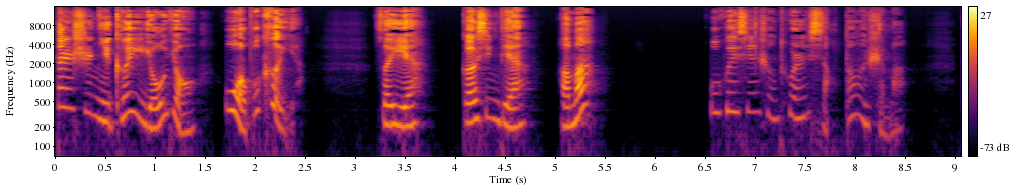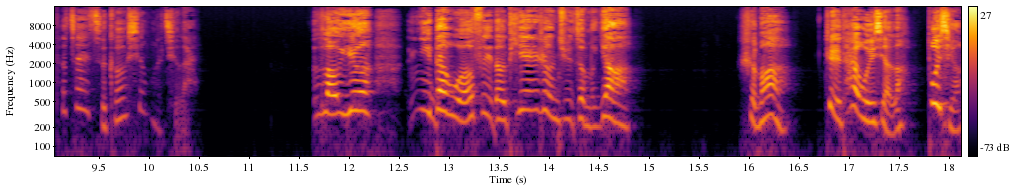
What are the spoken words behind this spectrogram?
但是你可以游泳，我不可以，所以高兴点好吗？”乌龟先生突然想到了什么，他再次高兴了起来。老鹰，你带我飞到天上去怎么样？什么？这也太危险了，不行。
